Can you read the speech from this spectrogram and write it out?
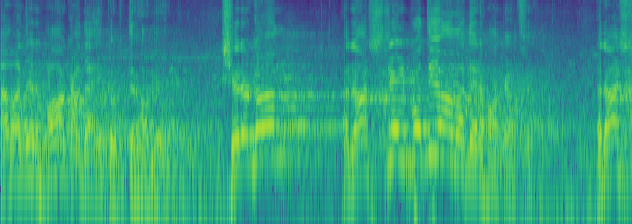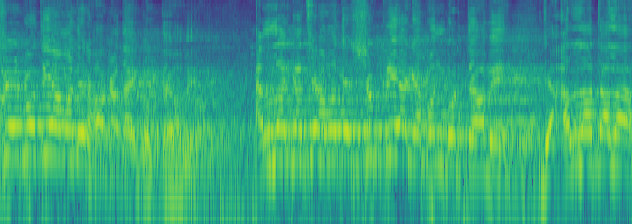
আমাদের হক আদায় করতে হবে। সেরকম রাষ্ট্রের প্রতিও আমাদের হক আছে। রাষ্ট্রের প্রতি আমাদের হক আদায় করতে হবে। আল্লাহর কাছে আমাদের শুক্রিয়া জ্ঞাপন করতে হবে যে আল্লাহ তালা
